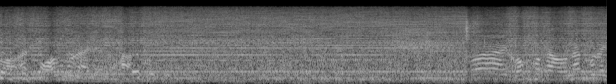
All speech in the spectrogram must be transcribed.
ฟ้องอะไรนี่ครับว่าของเรานั่นบริ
